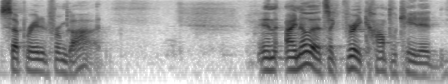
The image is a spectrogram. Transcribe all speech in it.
separated from God? And I know that's a very complicated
